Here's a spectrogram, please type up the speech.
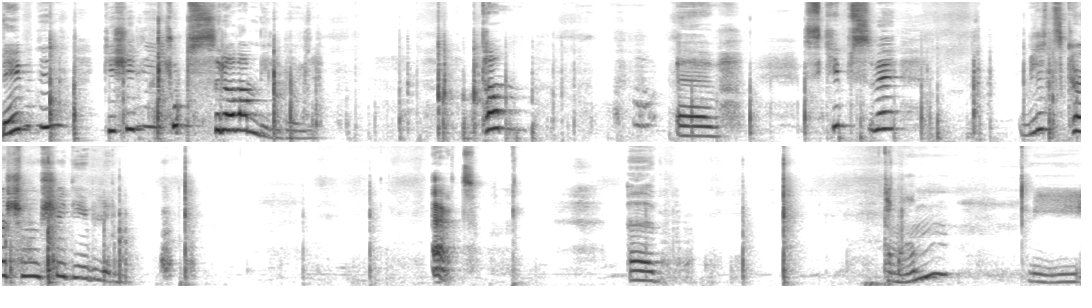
David'in kişiliği çok sıradan biri böyle. Tam e, Skips ve Blitz karşımı bir şey diyebilirim. Evet. E, tamam. Bir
